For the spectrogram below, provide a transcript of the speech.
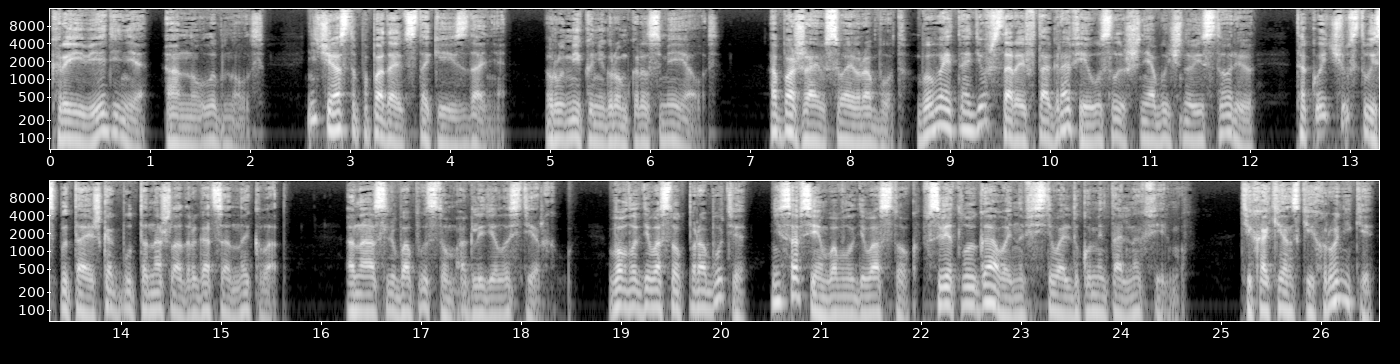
«Краеведение?» — Анна улыбнулась. «Не часто попадаются такие издания». Румика негромко рассмеялась. «Обожаю свою работу. Бывает, найдешь старые фотографии и услышишь необычную историю. Такое чувство испытаешь, как будто нашла драгоценный клад». Она с любопытством оглядела Стерхову. «Во Владивосток по работе?» «Не совсем во Владивосток. В Светлую Гавань на фестиваль документальных фильмов». «Тихоокеанские хроники?»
